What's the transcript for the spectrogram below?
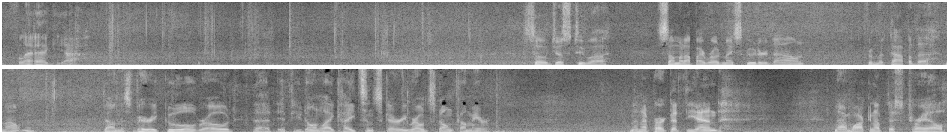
Flag, yeah. So just to uh, sum it up, I rode my scooter down from the top of the mountain down this very cool road that if you don't like heights and scary roads, don't come here. And then I parked at the end. Now I'm walking up this trail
